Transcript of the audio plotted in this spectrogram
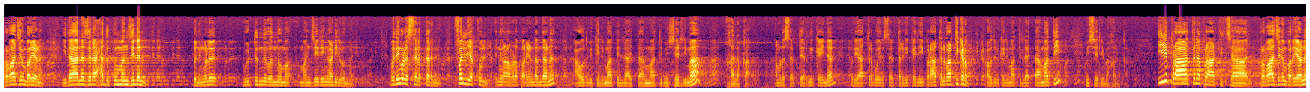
പ്രവാചകൻ പറയാണ് ഇതാ നസല ഹദുക്കും മൻസിലൻ. ഇപ്പൊ നിങ്ങൾ വീട്ടിൽ നിന്ന് വന്നു മഞ്ചേരിങ്ങാടിയിൽ വന്നു. അപ്പൊ നിങ്ങളൊരു സ്ഥലത്തിറങ്ങി ഫല്യക്കുൽ നിങ്ങൾ അവിടെ പറയേണ്ട എന്താണ്? ഔദു ബി കലിമാത്തില്ലാഹി മിൻ ശർരി ഖലഖ. നമ്മുടെ സ്ഥലത്ത് ഇറങ്ങിക്കഴിഞ്ഞാൽ ഒരു യാത്ര പോയി ഒരു സ്ഥലത്ത് ഇറങ്ങിക്കഴിഞ്ഞാൽ ഈ പ്രാർത്ഥന പ്രാർത്ഥിക്കണം. ഔദു ബി കലിമാത്തില്ലാഹി തമാത്തി ഖലഖ. ഈ പ്രാർത്ഥന പ്രാർത്ഥിച്ചാൽ പ്രവാചകൻ പറയാണ്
